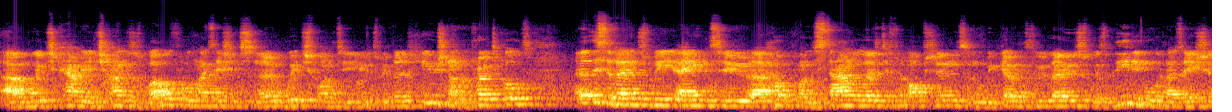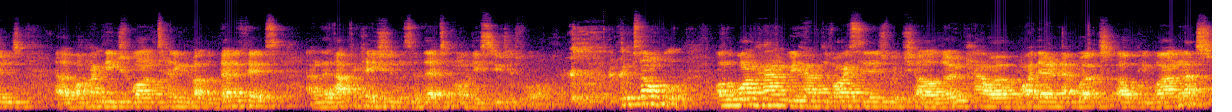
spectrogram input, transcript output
um, which can be a challenge as well for organisations to know which one to use. We've got a huge number of protocols. At this event, we aim to uh, help you understand all those different options, and we'll be going through those with leading organisations uh, behind each one, telling you about the benefits and the applications that their technology is suited for. For example, on the one hand, we have devices which are low power, wide area networks, LPWAN, and that's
